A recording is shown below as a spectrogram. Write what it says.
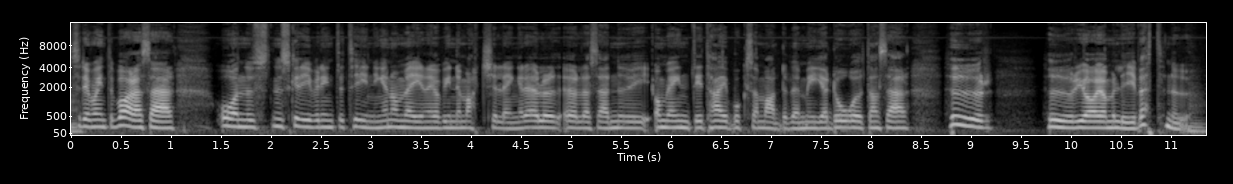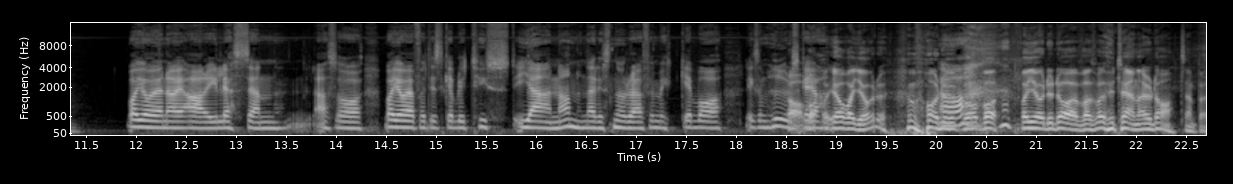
Så det var inte bara så här, åh nu, nu skriver inte tidningen om mig när jag vinner matcher längre, eller, eller så här, nu, om jag inte är thaiboxar Madde, vem är jag då? Utan så här, hur, hur gör jag med livet nu? Vad gör jag när jag är arg, ledsen? Alltså, vad gör jag för att det ska bli tyst i hjärnan när det snurrar för mycket? Vad, liksom, hur Ja, ska jag... ja, vad gör du? vad, du Ja. vad, vad, vad gör du vad, hur tränar du då till exempel?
